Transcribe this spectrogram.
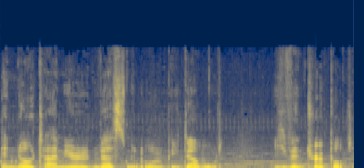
In no time, your investment will be doubled, even tripled.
